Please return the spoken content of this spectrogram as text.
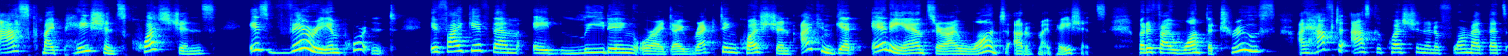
ask my patients questions is very important. If I give them a leading or a directing question, I can get any answer I want out of my patients. But if I want the truth, I have to ask a question in a format that's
